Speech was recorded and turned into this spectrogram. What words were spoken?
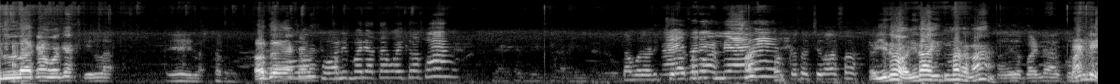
ಇಲ್ಲ ಇಲ್ಲ ಏ ಇಲ್ಲ ತಗೋ. ಅದೇ ಕಣ ತಮಿಳ್ನಾಡು ಚಿರಾಸ ಬಾ. ಕೊಲ್ಕತ್ತಾ ಚಿರಾಸ ಇದು ಇದ ಇದ್ ಮಾಡೋಣ? ಬಂಡೆ.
